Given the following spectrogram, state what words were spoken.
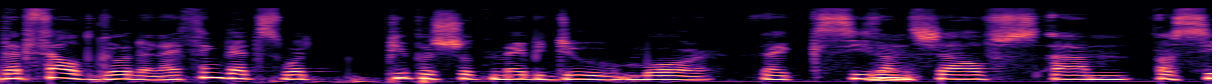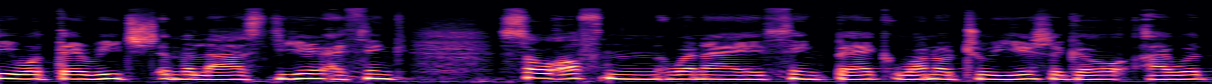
that felt good. And I think that's what people should maybe do more like see mm. themselves um, or see what they reached in the last year. I think so often when I think back one or two years ago, I would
